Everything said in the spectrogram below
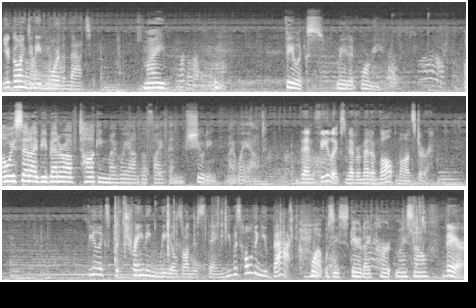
You're going to need more than that. My... Felix made it for me. Always said I'd be better off talking my way out of a fight than shooting my way out. Then Felix never met a vault monster. Felix put training wheels on this thing. He was holding you back. What, was he scared I'd hurt myself? There.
